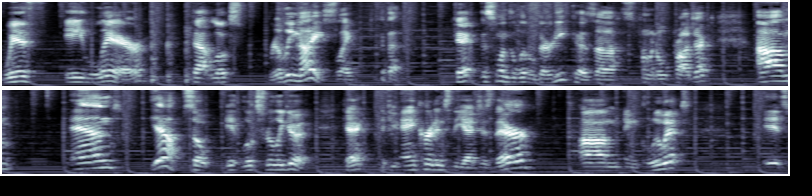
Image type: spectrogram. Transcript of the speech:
with a layer that looks really nice. Like, look at that. Okay, this one's a little dirty because uh, it's from an old project. Um, and yeah, so it looks really good. Okay, if you anchor it into the edges there um, and glue it, it's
